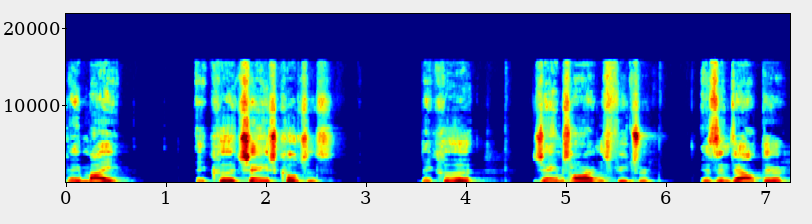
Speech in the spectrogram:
they might they could change coaches, they could. James Harden's future is in doubt there.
